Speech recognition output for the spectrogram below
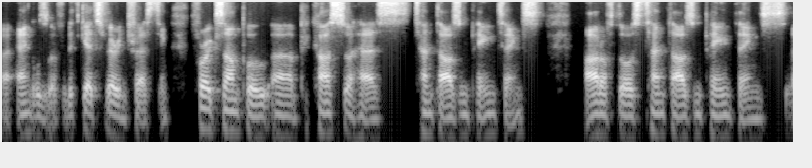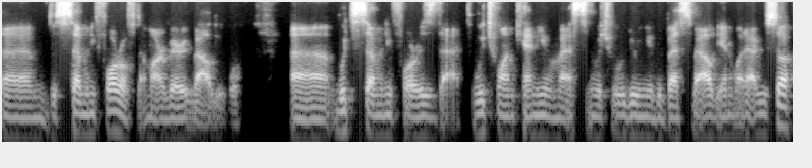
uh, angles of it. It gets very interesting. For example uh, picasso has 10,000 paintings. Out of those 10,000 paintings um, the 74 of them are very valuable. Uh, which 74 is that? Which one can you invest in? Which will give you the best value and what have you? So a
